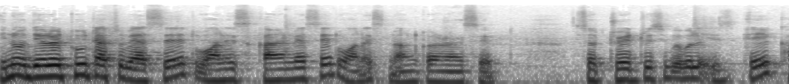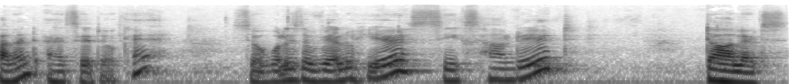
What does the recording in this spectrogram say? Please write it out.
you know there are two types of asset one is current asset one is non-current asset so trade receivable is a current asset okay so what is the value here 600 dollars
